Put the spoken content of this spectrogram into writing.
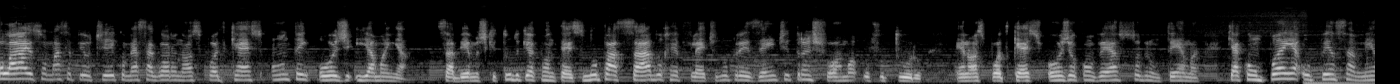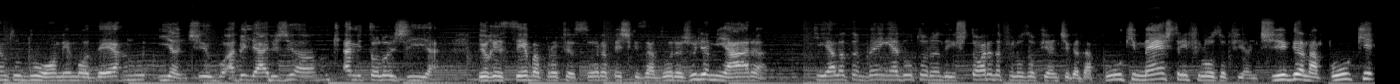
Olá, eu sou Márcia Peltier e começa agora o nosso podcast Ontem, Hoje e Amanhã. Sabemos que tudo que acontece no passado reflete no presente e transforma o futuro. Em nosso podcast, hoje eu converso sobre um tema que acompanha o pensamento do homem moderno e antigo há milhares de anos, que é a mitologia. Eu recebo a professora pesquisadora Júlia Miara, que ela também é doutoranda em História da Filosofia Antiga da PUC, mestre em Filosofia Antiga na PUC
